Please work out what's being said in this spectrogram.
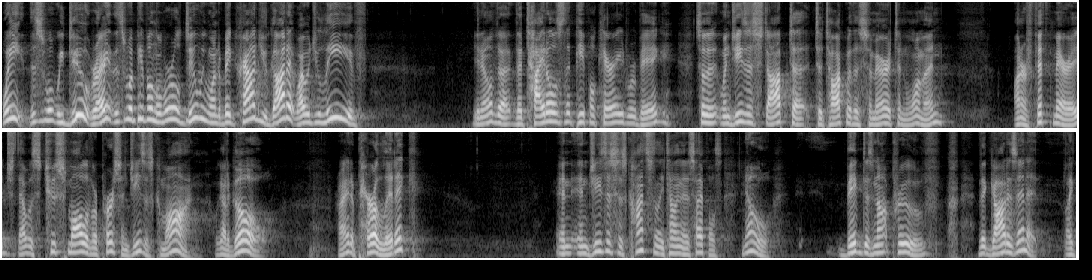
Wait, this is what we do, right? This is what people in the world do. We want a big crowd. You got it. Why would you leave? You know, the, the titles that people carried were big. So that when Jesus stopped to, to talk with a Samaritan woman on her fifth marriage, that was too small of a person. Jesus, come on, we got to go. Right? A paralytic. And, and Jesus is constantly telling the disciples, no, big does not prove that God is in it. Like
